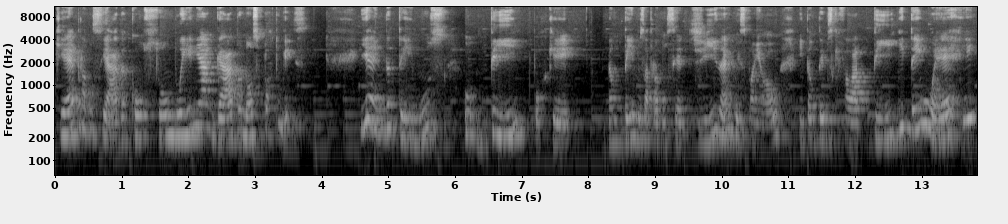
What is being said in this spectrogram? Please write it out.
que é pronunciada com o som do NH do nosso português. E ainda temos o DI, porque não temos a pronúncia DI né, no espanhol, então temos que falar DI e tem o R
